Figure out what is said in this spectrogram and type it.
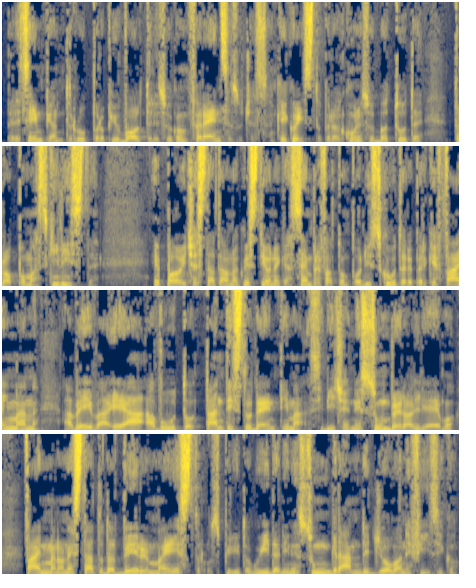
per esempio interruppero più volte le sue conferenze, è successo anche questo per alcune sue battute troppo maschiliste. E poi c'è stata una questione che ha sempre fatto un po' discutere, perché Feynman aveva e ha avuto tanti studenti, ma si dice nessun vero allievo. Feynman non è stato davvero il maestro, lo spirito guida di nessun grande giovane fisico.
